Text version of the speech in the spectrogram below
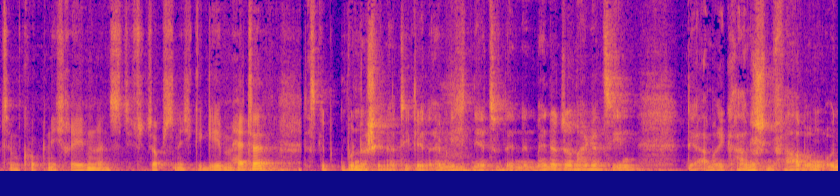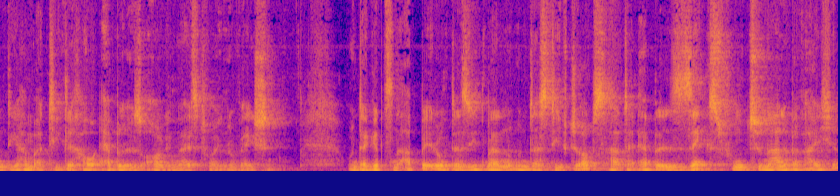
Tim Cook nicht reden, wenn es Steve Jobs nicht gegeben hätte. Es gibt einen wunderschönen Artikel in einem nicht näher zu nennenden Manager-Magazin der amerikanischen Farbung und die haben Artikel How Apple is Organized for Innovation. Und da gibt es eine Abbildung, da sieht man, unter Steve Jobs hatte Apple sechs funktionale Bereiche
